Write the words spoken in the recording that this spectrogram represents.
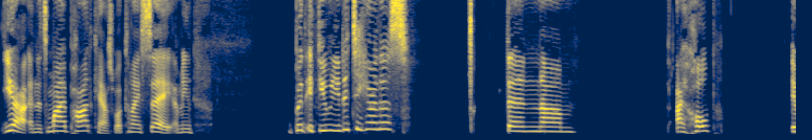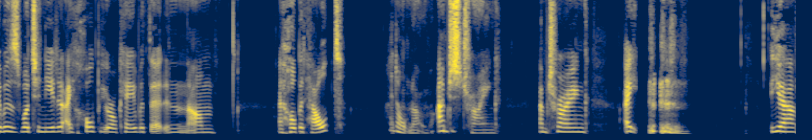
yeah, and it's my podcast. What can I say? I mean, but if you needed to hear this, then um, I hope it was what you needed. I hope you're okay with it, and um, I hope it helped. I don't know. I'm just trying. I'm trying. I, yeah,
